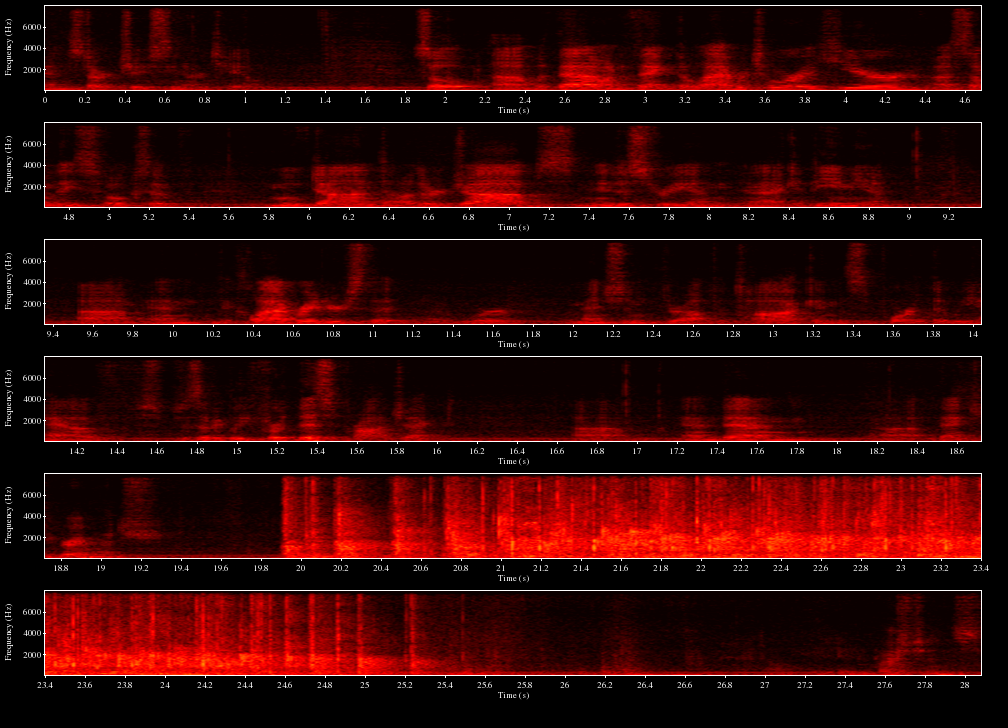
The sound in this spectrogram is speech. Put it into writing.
and start chasing our tail. So um, with that, I want to thank the laboratory here. Uh, some of these folks have moved on to other jobs in industry and, and academia, um, and the collaborators that were mentioned throughout the talk and the support that we have specifically for this project. Um, and then, uh, thank you very much. Any questions,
